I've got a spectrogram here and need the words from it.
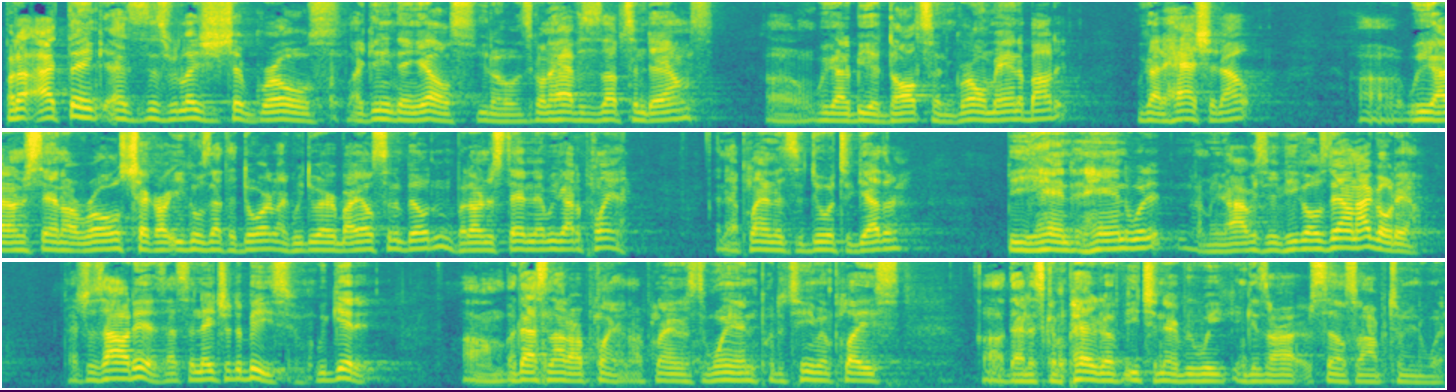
but I, I think as this relationship grows, like anything else, you know, it's going to have its ups and downs. Uh, we got to be adults and grown men about it. We got to hash it out. Uh, we got to understand our roles, check our egos at the door like we do everybody else in the building, but understand that we got a plan. And that plan is to do it together, be hand in hand with it. I mean, obviously, if he goes down, I go down. That's just how it is. That's the nature of the beast. We get it. Um, but that's not our plan. Our plan is to win, put a team in place uh, that is competitive each and every week and gives ourselves an opportunity to win.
